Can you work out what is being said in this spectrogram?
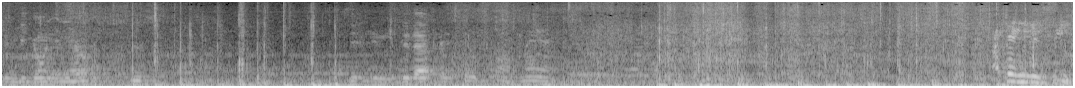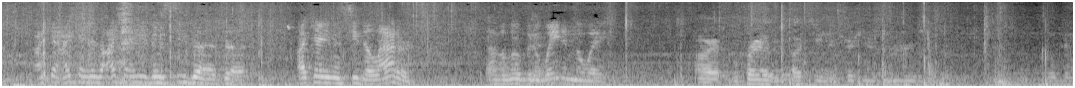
We're gonna be going in and out. See if you can do that. Oh man. I can't even see. I can't. I can't. I can't even see the the. I can't even see the ladder. I have a little bit of weight in the way. All right, we'll probably have to talk to your nutritionist. Okay.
